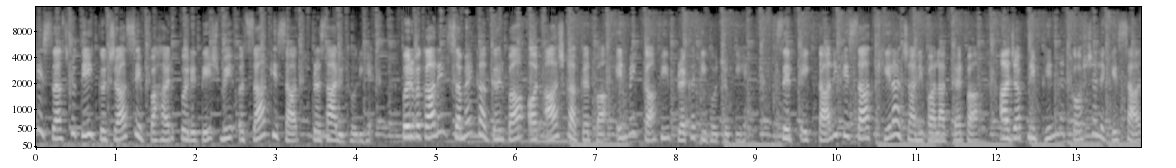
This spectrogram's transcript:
की संस्कृति गुजरात से बाहर पूरे देश में उत्साह के साथ प्रसारित हो रही है। पूर्वकालीन समय का गरबा और आज का गरबा इनमें काफ़ी प्रगति हो चुकी है। सिर्फ़ एक ताली के साथ खेला जाने वाला गरबा आज अपनी भिन्न कौशल के साथ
